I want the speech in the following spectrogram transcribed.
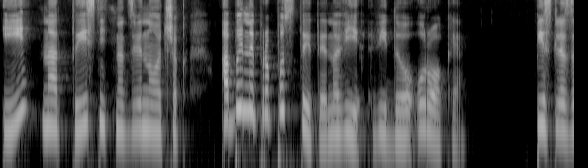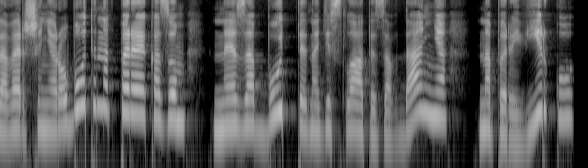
і натисніть на дзвіночок, аби не пропустити нові відеоуроки. Після завершення роботи над переказом не забудьте надіслати завдання на перевірку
